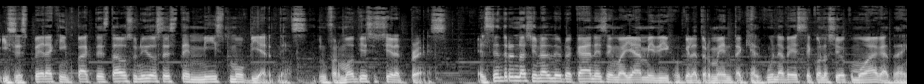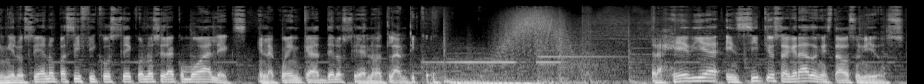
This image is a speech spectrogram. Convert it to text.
y se espera que impacte a Estados Unidos este mismo viernes, informó The Associated Press. El Centro Nacional de Huracanes en Miami dijo que la tormenta que alguna vez se conoció como Agatha en el Océano Pacífico se conocerá como Alex en la cuenca del Océano Atlántico. Tragedia en sitio sagrado en Estados Unidos.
